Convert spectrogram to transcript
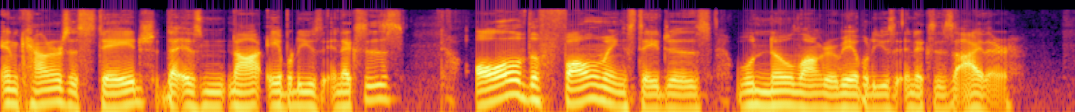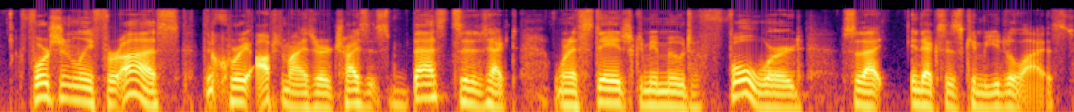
encounters a stage that is not able to use indexes, all of the following stages will no longer be able to use indexes either. Fortunately for us, the query optimizer tries its best to detect when a stage can be moved forward so that indexes can be utilized.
